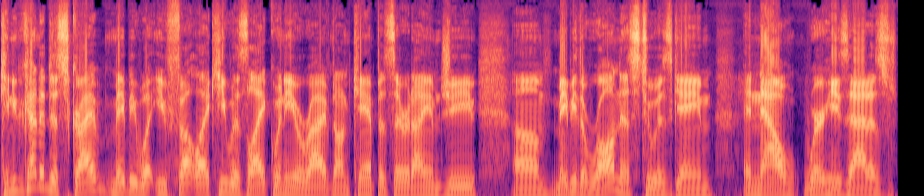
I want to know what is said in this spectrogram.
Can you kind of describe maybe what you felt like he was like when he arrived on campus there at IMG? Um, maybe the rawness to his game, and now where he's at as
